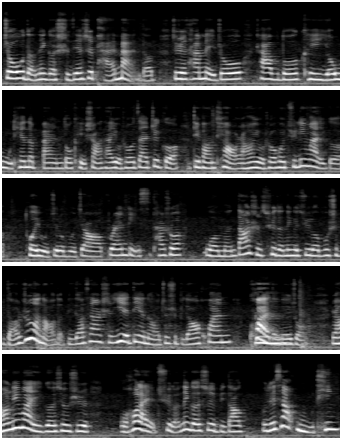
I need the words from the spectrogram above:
周的那个时间是排满的，就是他每周差不多可以有五天的班都可以上。他有时候在这个地方跳，然后有时候会去另外一个脱衣舞俱乐部叫 Brandy's。他说我们当时去的那个俱乐部是比较热闹的，比较像是夜店呢，就是比较欢快的那种。然后另外一个就是我后来也去了，那个是比较我觉得像舞厅。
